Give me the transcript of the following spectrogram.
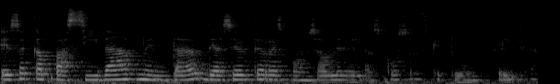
esa capacidad mental de hacerte responsable de las cosas que tú elijas.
